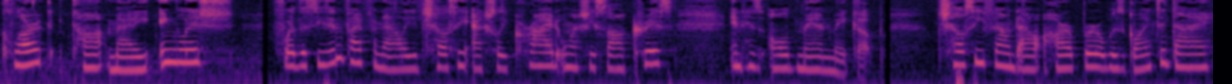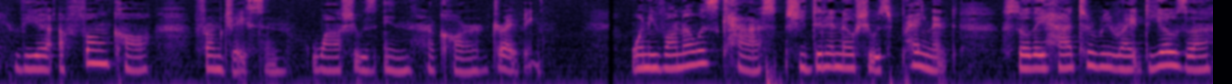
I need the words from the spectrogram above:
Clarke taught Madi English. For the season 5 finale, Chelsey actually cried when she saw Chris in his old man makeup. Chelsey found out Harper was going to die via a phone call from Jason while she was in her car driving. When Ivana was cast, she didn't know she was pregnant, so they had to rewrite Diyoza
